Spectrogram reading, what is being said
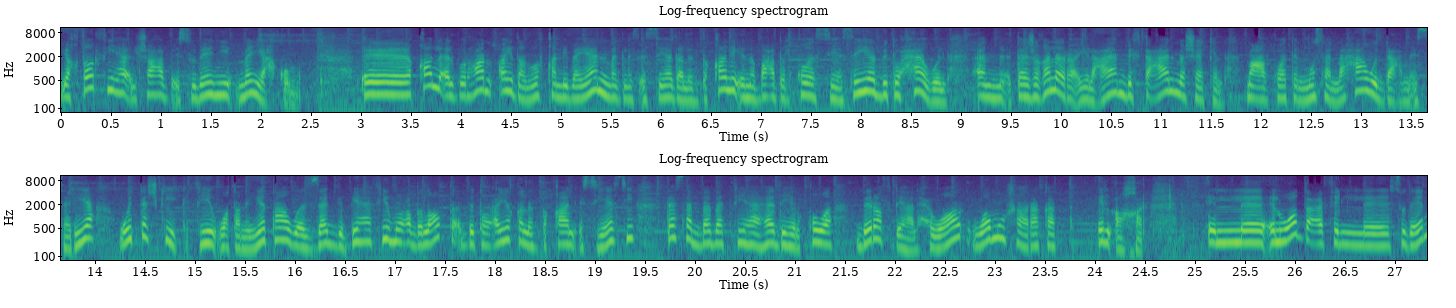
يختار فيها الشعب السوداني من يحكمه. قال البرهان أيضا وفقا لبيان مجلس السيادة الانتقالي أن بعض القوى السياسية بتحاول أن تشغل الرأي العام بافتعال مشاكل مع القوات المسلحة والدعم السريع والتشكيك في وطنيتها والزج بها في معضلات بتعيق الانتقال السياسي تسببت فيها هذه القوى برفضها الحوار ومشاركة الآخر. الوضع في السودان؟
